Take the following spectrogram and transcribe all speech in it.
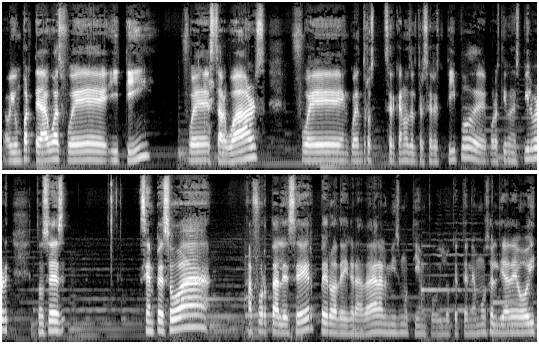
hoy un parteaguas fue E.T., fue Star Wars, fue Encuentros cercanos del tercer tipo de, por Steven Spielberg. Entonces se empezó a, a fortalecer pero a degradar al mismo tiempo. Y lo que tenemos el día de hoy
